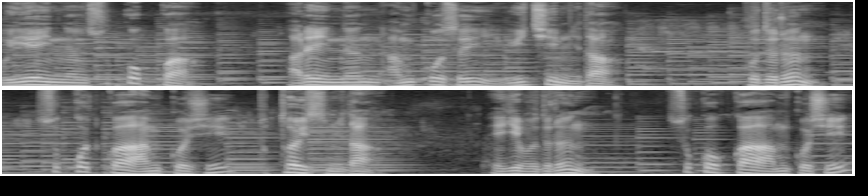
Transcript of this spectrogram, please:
위에 있는 수꽃과 아래에 있는 암꽃의 위치입니다. 부들은 수꽃과 암꽃이 붙어 있습니다. 애기부들은 수꽃과 암꽃이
